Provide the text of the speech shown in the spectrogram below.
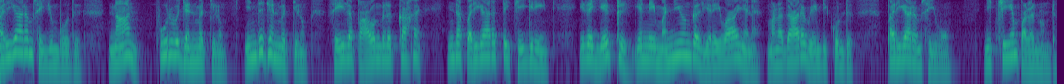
பரிகாரம் செய்யும்போது நான் பூர்வ ஜென்மத்திலும் இந்த ஜென்மத்திலும் செய்த பாவங்களுக்காக இந்த பரிகாரத்தை செய்கிறேன். இதை ஏற்று என்னை மன்னியுங்கள் இறைவா என மனதார வேண்டிக்கொண்டு பரிகாரம் செய்வோம். நிச்சயம் பலனுண்டு.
